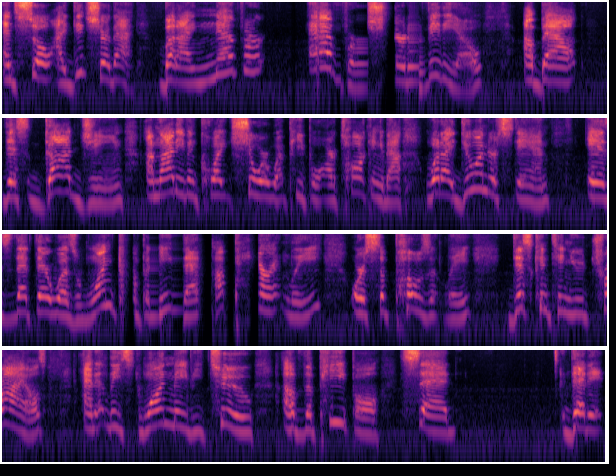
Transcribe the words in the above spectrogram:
And so I did share that, but I never, ever shared a video about this God gene. I'm not even quite sure what people are talking about. What I do understand is that there was one company that apparently or supposedly discontinued trials, and at least one, maybe two of the people said that it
